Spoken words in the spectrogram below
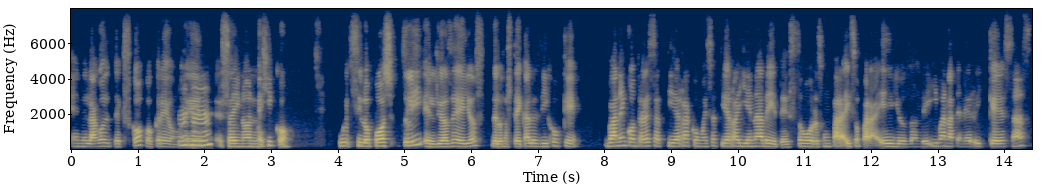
en el lago de Texcoco, creo, eh, es ahí no en México. Huitzilopochtli, el dios de ellos, de los aztecas, les dijo que van a encontrar esa tierra como esa tierra llena de tesoros, un paraíso para ellos, donde iban a tener riquezas.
